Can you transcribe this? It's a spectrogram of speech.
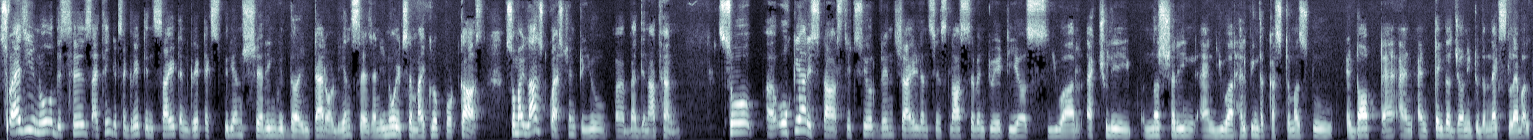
So as you know this is i think it's a great insight and great experience sharing with the entire audiences. And you know it's a micro podcast. So my last question to you uh, Vaidyanathan, so uh, OKR stars, it's your brainchild, and since last seven to eight years, you are actually nurturing and you are helping the customers to adopt and, and take the journey to the next level.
